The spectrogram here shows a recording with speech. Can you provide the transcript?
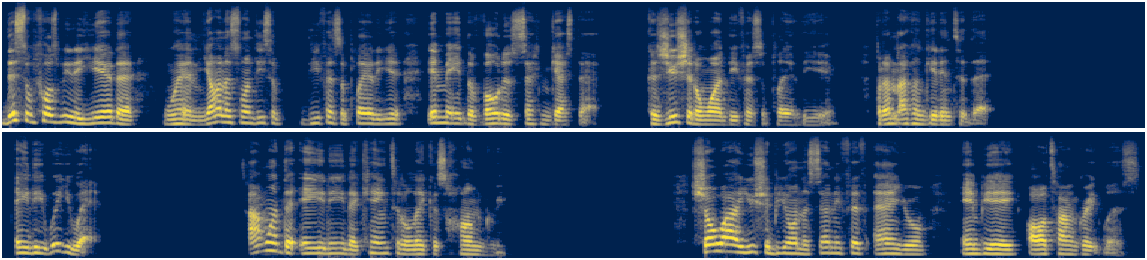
This was supposed to be the year that when Giannis won Defensive Player of the Year, it made the voters second guess that. Because you should have won Defensive Player of the Year. But I'm not going to get into that. AD, where you at? I want the AD that came to the Lakers hungry. Show why you should be on the 75th annual NBA all time great list.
